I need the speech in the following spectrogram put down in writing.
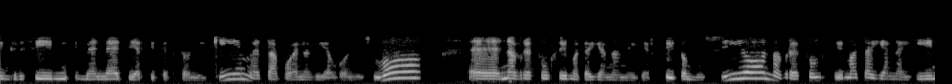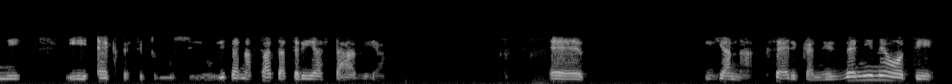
εγκριθεί η μελέτη αρχιτεκτονική μετά από ένα διαγωνισμό, ε, να βρεθούν χρήματα για να ανεγερθεί το μουσείο, να βρεθούν χρήματα για να γίνει η έκθεση του μουσείου. Ήταν αυτά τα τρία στάδια. Ε, για να ξέρει κανείς, δεν είναι ότι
